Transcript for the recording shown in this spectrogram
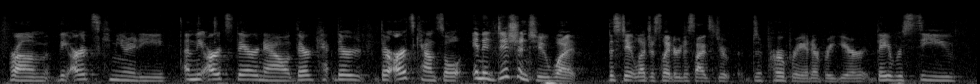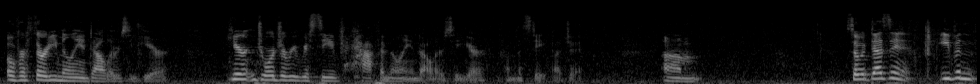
from the arts community, and the arts there now, their, their, their arts council, in addition to what the state legislator decides to, to appropriate every year, they receive over $30 million a year. Here in Georgia, we receive half a million dollars a year from the state budget. Um, so it doesn't, even,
